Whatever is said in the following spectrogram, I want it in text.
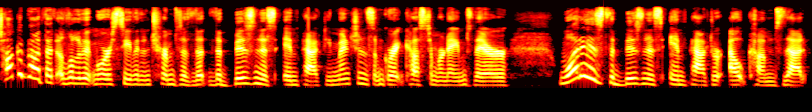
Talk about that a little bit more, Steven, in terms of the, the business impact. You mentioned some great customer names there. What is the business impact or outcomes that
